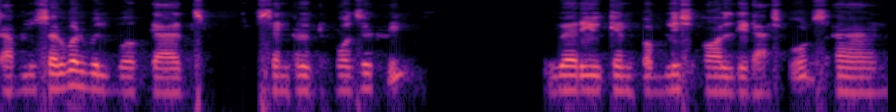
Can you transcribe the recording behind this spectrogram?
Tableau server will work as central repository where you can publish all the dashboards and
